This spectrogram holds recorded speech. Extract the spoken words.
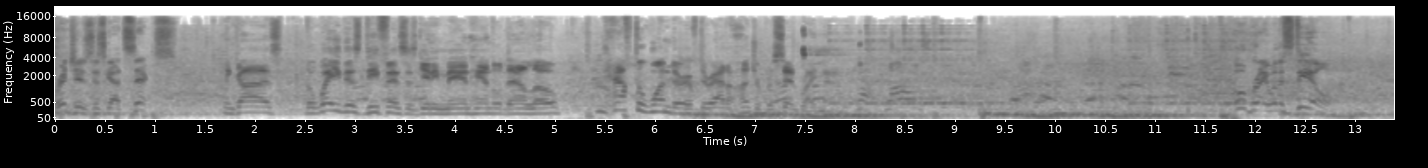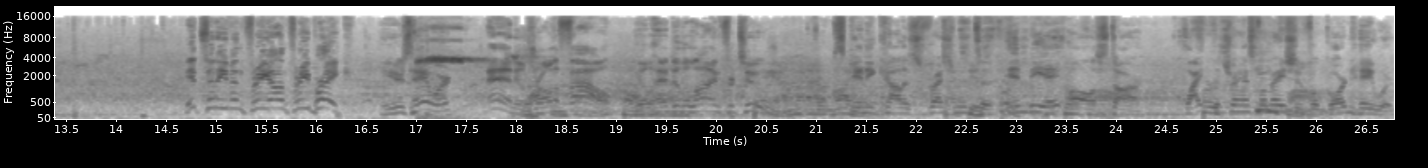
Bridges has got six. And guys, the way this defense is getting manhandled down low, you have to wonder if they're at 100% right now. Oubre with a steal. It's an even three-on-three 3 break. Here's Hayward, and he'll draw the foul. He'll head to the line for two. From skinny college freshman to NBA All-Star, quite the transformation for Gordon Hayward.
